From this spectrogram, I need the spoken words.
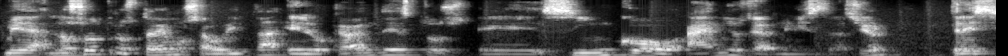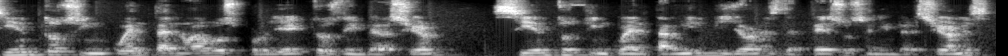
Mira, nosotros traemos ahorita, en lo que van de estos eh, cinco años de administración, 350 nuevos proyectos de inversión, 150 mil millones de pesos en inversiones.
